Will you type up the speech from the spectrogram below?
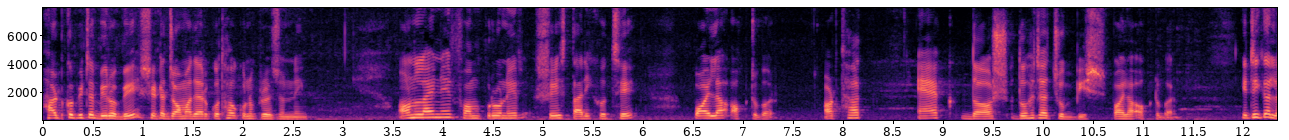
হার্ড কপিটা বেরোবে, সেটা জমা দেওয়ার কোথাও কোনো প্রয়োজন নেই। অনলাইনের ফর্ম পূরণের শেষ তারিখ হচ্ছে পয়লা অক্টোবর, অর্থাৎ এক দশ দু হাজার চব্বিশ, পয়লা অক্টোবর। এটি গেল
